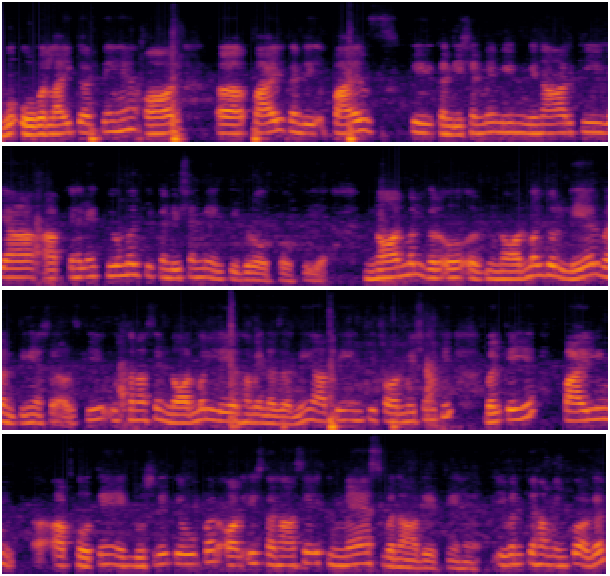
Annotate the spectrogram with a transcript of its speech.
वो ओवरलाई करते हैं और पाइल पाइल्स की कंडीशन में मीन, मीनार की या आप कह लें ट्यूमर की कंडीशन में इनकी ग्रोथ होती है। नॉर्मल ग्रो नॉर्मल जो लेयर बनती हैं सेल्स की, उस तरह से नॉर्मल लेयर हमें नज़र नहीं आती इनकी फॉर्मेशन की, बल्कि ये पाइलिंग अप होते हैं एक दूसरे के ऊपर और इस तरह से एक मैस बना देते हैं। इवन कि हम इनको अगर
